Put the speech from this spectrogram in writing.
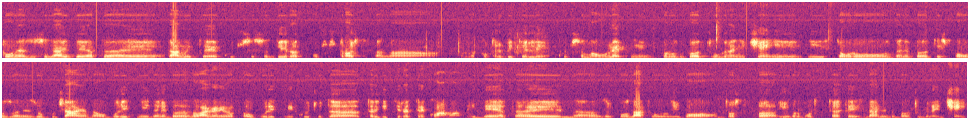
Поне за сега идеята е данните, които се събират от устройствата на на потребители, които са малолетни, първо да бъдат ограничени и второ да не бъдат използвани за обучаване на алгоритми и да не бъдат залагани в алгоритми, които да таргетират реклама. Идеята е на законодателно ниво достъпа и обработката на тези данни да бъдат ограничени.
